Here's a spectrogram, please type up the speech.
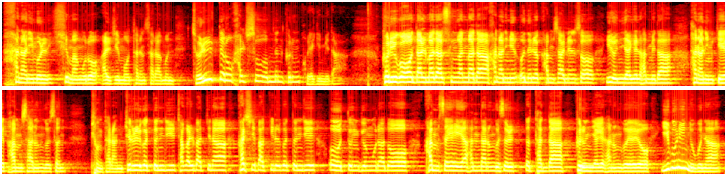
하나님을 희망으로 알지 못하는 사람은 절대로 할 수 없는 그런 고백입니다. 그리고 날마다 순간마다 하나님의 은혜를 감사하면서 이런 이야기를 합니다. 하나님께 감사하는 것은 평탄한 길을 걷든지 자갈밭이나 가시밭길을 걷든지 어떤 경우라도 감사해야 한다는 것을 뜻한다. 그런 이야기를 하는 거예요. 이분이 누구냐?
